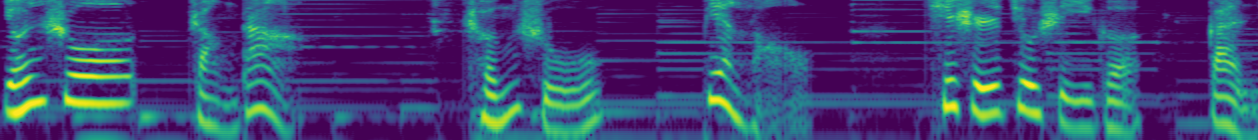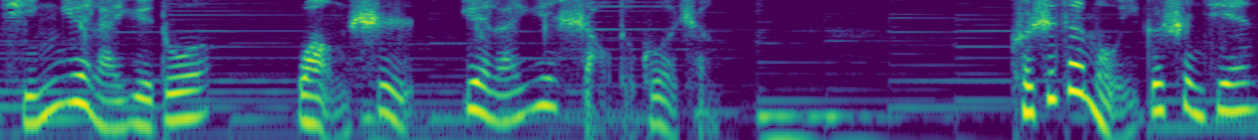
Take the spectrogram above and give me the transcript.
有人说，长大、成熟、变老，其实就是一个感情越来越多、往事越来越少的过程。可是，在某一个瞬间，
